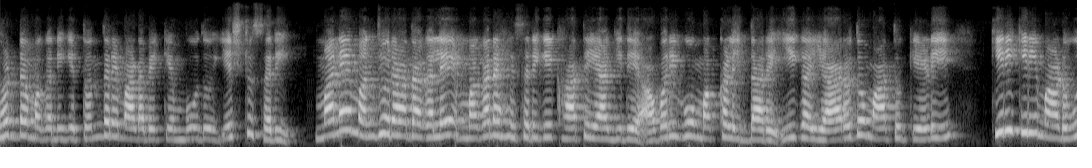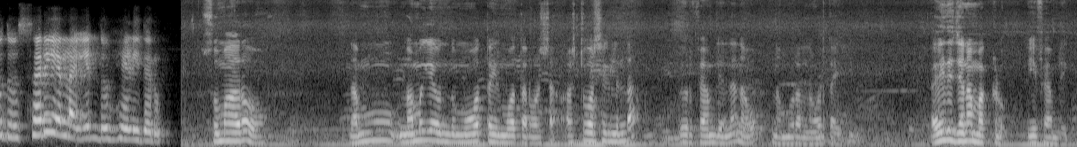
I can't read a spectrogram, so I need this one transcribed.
ದೊಡ್ಡ ಮಗನಿಗೆ ತೊಂದರೆ ಮಾಡಬೇಕೆಂಬುದು ಎಷ್ಟು ಸರಿ? ಮನೆ ಮಂಜೂರಾದಾಗಲೇ ಮಗನ ಹೆಸರಿಗೆ ಖಾತೆಯಾಗಿದೆ, ಅವರಿಗೂ ಮಕ್ಕಳಿದ್ದಾರೆ, ಈಗ ಯಾರದೋ ಮಾತು ಕೇಳಿ ಕಿರಿಕಿರಿ ಮಾಡುವುದು ಸರಿಯಲ್ಲ ಎಂದು ಹೇಳಿದರು. ಸುಮಾರು ನಮ್ಮ ನಮಗೆ ಒಂದು ಮೂವತ್ತೈದು, ಮೂವತ್ತಾರು ವರ್ಷ, ಅಷ್ಟು ವರ್ಷಗಳಿಂದ ಇವ್ರ ಫ್ಯಾಮ್ಲಿನ ನಾವು ನಮ್ಮೂರಲ್ಲಿ ನೋಡ್ತಾ ಇದ್ದೀವಿ. ಐದು ಜನ ಮಕ್ಕಳು ಈ ಫ್ಯಾಮ್ಲಿಗೆ.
